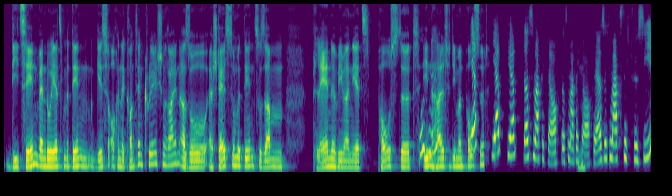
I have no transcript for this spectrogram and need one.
die zehn, wenn du jetzt mit denen, gehst du auch in eine Content Creation rein? Also erstellst du mit denen zusammen Pläne, wie man jetzt postet, mhm. Inhalte, die man postet? Ja, ja, ja das mache ich auch, das mache ich mhm. auch. Ja. Also ich mache es nicht für Sie,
